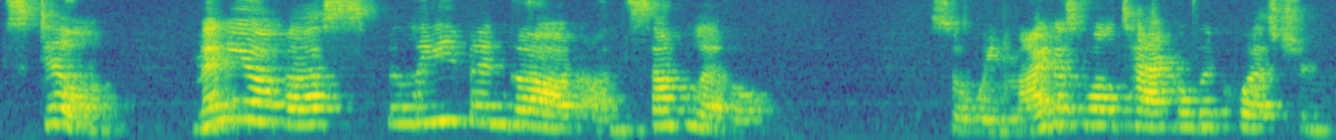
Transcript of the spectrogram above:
Still, Many of us believe in God on some level, so we might as well tackle the question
